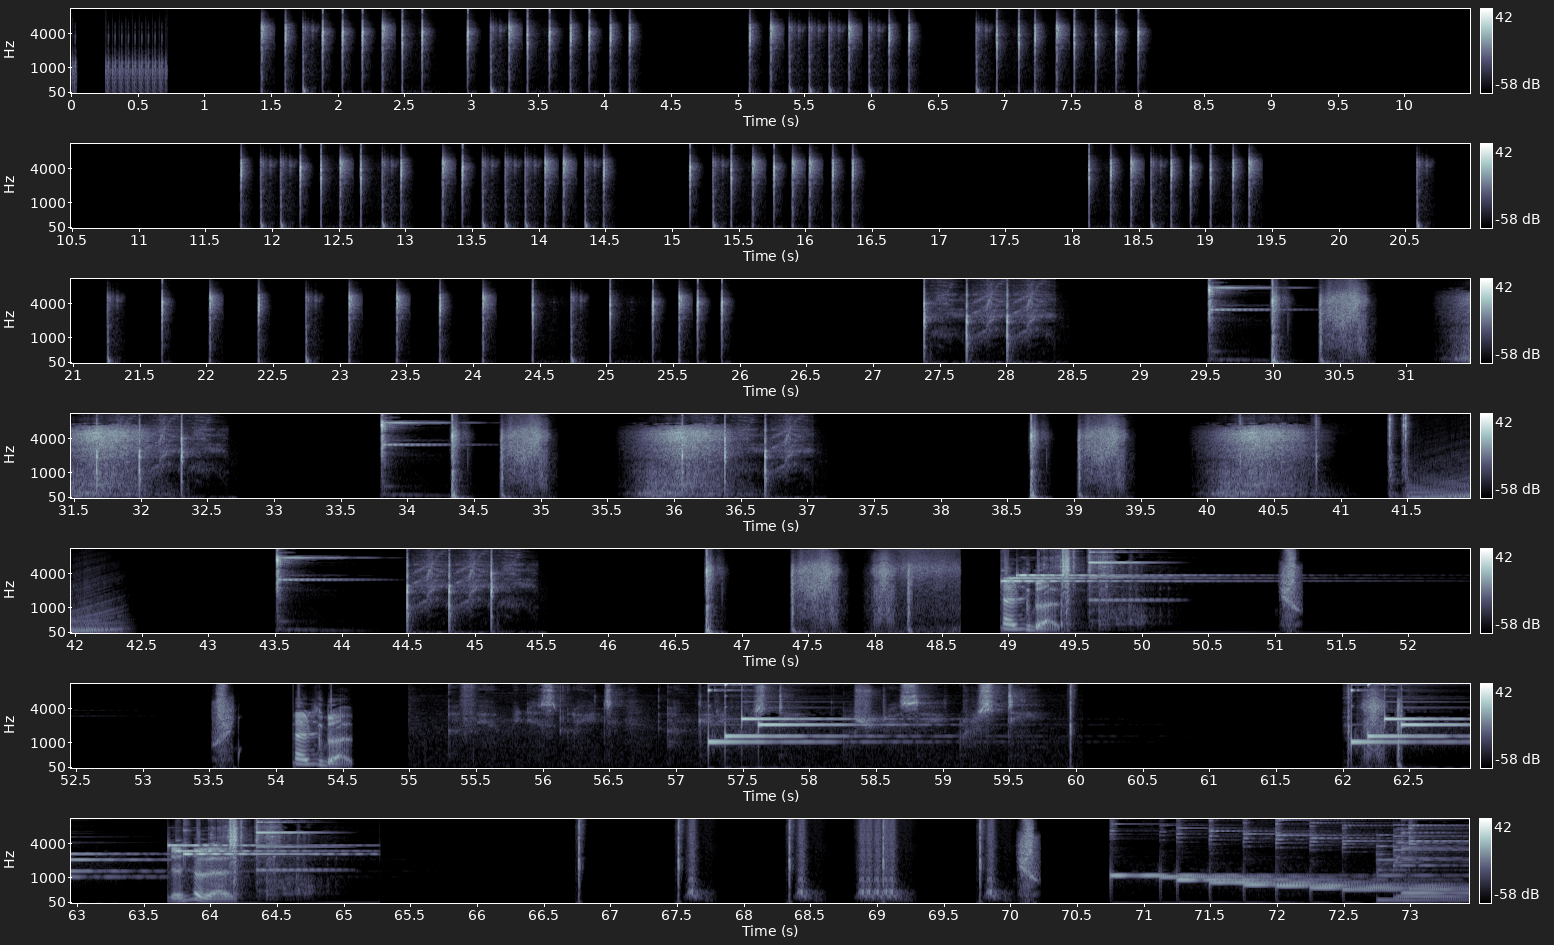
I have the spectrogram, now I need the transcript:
Out. Turn. A few minutes late, I'm getting rusty, or should I say crusty? Out. Thank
